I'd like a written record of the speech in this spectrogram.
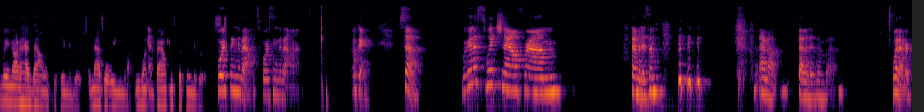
may not have had balance between the groups. And that's what we want. We want Yeah. a balance between the groups. forcing the balance, forcing the balance. Okay, so we're gonna switch now from feminism. I'm not feminism, but whatever.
